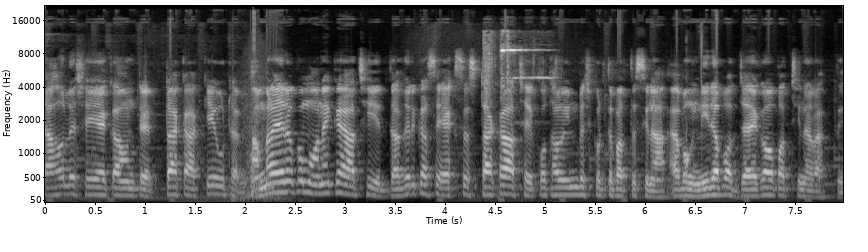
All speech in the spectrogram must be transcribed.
তাহলে সেই অ্যাকাউন্টের টাকা কে উঠাবে? আমরা এরকম অনেকে আছি, যাদের কাছে অ্যাক্সেস টাকা আছে, কোথাও ইনভেস্ট করতে পারতেছি না এবং নিরাপদ জায়গাও পাচ্ছি না রাখতে।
